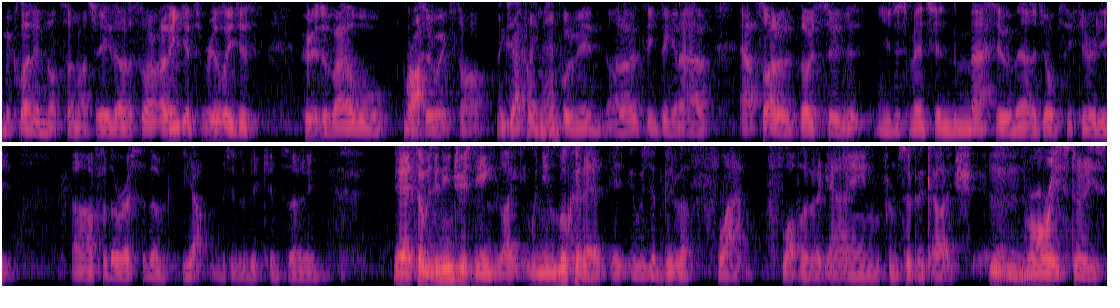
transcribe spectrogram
McLennan not so much either. So I think it's really just who's available Right. in two weeks time. exactly, man. Put them in. I don't think they're going to have outside of those two that you just mentioned the massive amount of job security uh, for the rest of them. Yeah. which is a bit concerning. Yeah, so it was an interesting, like, when you look at it, it, it was a bit of a flat flop of a game from Supercoach. Uh, Rory stood his,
